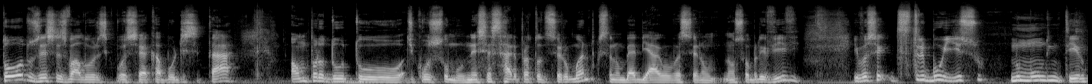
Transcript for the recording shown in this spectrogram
todos esses valores que você acabou de citar a um produto de consumo necessário para todo ser humano, porque você não bebe água, você não, não sobrevive, e você distribui isso no mundo inteiro.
